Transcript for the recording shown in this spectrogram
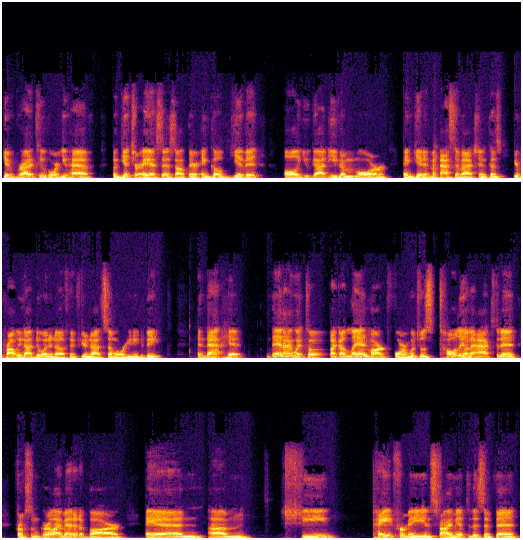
give gratitude for what you have, but get your ASS out there and go give it all you got, even more and get it massive action because you're probably not doing enough if you're not somewhere where you need to be. And that hit. Then I went to like a landmark forum, which was totally on an accident from some girl I met at a bar. And um, she paid for me and signed me up to this event.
